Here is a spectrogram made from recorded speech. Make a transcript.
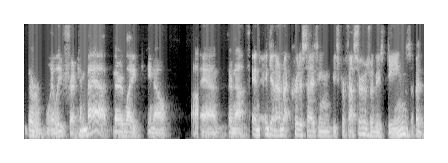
they're really freaking bad. They're like, you know, uh, and they're not. And again, I'm not criticizing these professors or these deans, but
